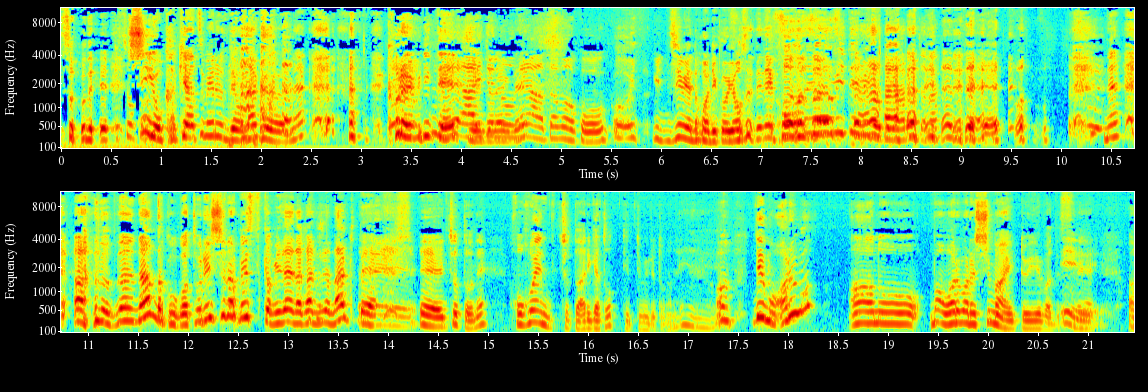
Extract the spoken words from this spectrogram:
そうで C をかき集めるんではなくね。これ見てって相手のね。頭をこうこう地面の方にこう寄せてねこれを見てみろとやるんじゃなくて。そうそうね、あのななんだここは取り調べっすかみたいな感じじゃなくて、ええ。ーちょっとね微笑んでちょっとありがとうって言ってみるとかね、ええ。あでもあれは？あの、まあ、我々姉妹といえばですね、ええ。あ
